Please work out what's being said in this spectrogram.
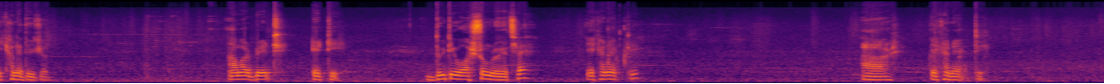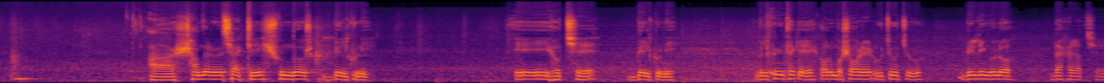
এইখানে দুইজন। আমার বেড এটি। দুইটি ওয়াশরুম রয়েছে, এখানে একটি আর এখানে একটি। আর সামনে রয়েছে একটি সুন্দর বেলকুনি। এই হচ্ছে বেলকুনি। বেলকুনি থেকে কলম্বো শহরের উঁচু উঁচু বিল্ডিংগুলো দেখা যাচ্ছে।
